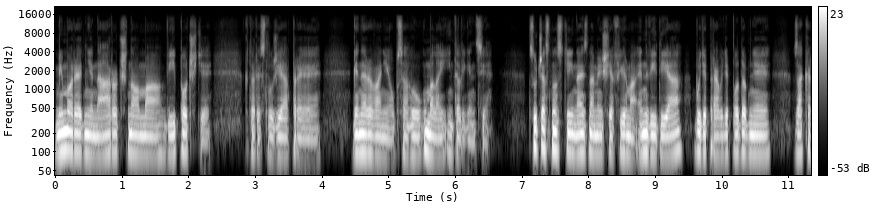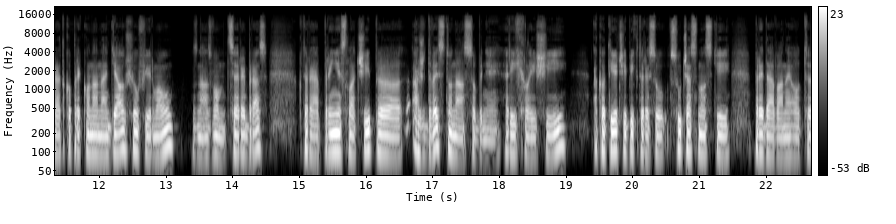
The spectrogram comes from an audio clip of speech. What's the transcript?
mimoriadne náročnom výpočte, ktoré slúžia pre generovanie obsahu umelej inteligencie. V súčasnosti najznamejšia firma Nvidia bude pravdepodobne zakrátko prekonaná ďalšou firmou, s názvom Cerebras, ktorá priniesla čip e, až 200-násobne rýchlejší ako tie čipy, ktoré sú v súčasnosti predávané od e,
